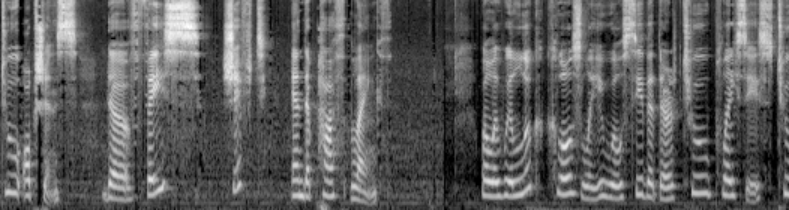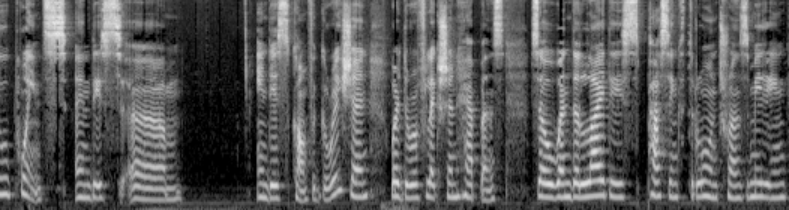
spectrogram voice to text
two options, the phase shift and the path length. Well, if we look closely, we'll see that there are two places, two points in this um, in this configuration where the reflection happens. So when the light is passing through and transmitting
